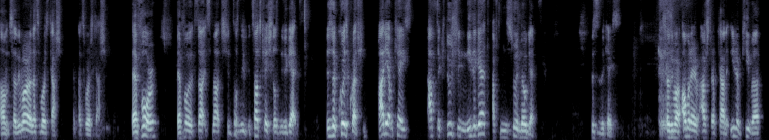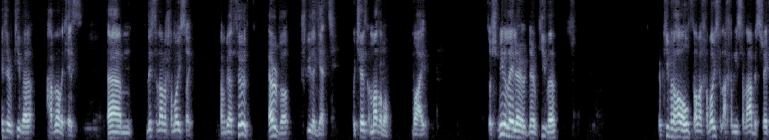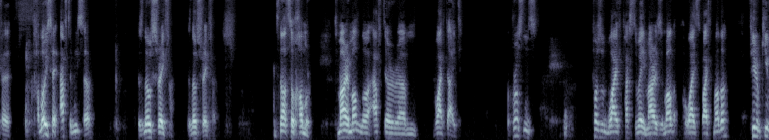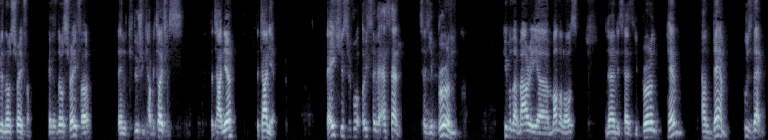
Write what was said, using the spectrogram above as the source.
Um, so tomorrow, that's the worst cash. That's the worst cash. Therefore, therefore, it's not. It's not. She doesn't need. In such case, she doesn't need to get. This is a quiz question. How do you have a case after kedushin need a get, after nisuin no get? This is the case. So the Rav Ashtar Kana, Rav Kiva. If Rav Kiva, have another case. Um, this is another chamoisai. I've got a third erva shlila get, which is a mother-in-law. Why? So Shmina later, Rav Kiva. Rav Kiva holds, "Ama chamoisai lachem yisa labes streifa." Chamoisai after misa, there's no streifa. There's no streifa. It's not so chomer. to marry a mother-in-law after um, wife died. A person's person's wife passed away, marries a mother, wife's wife's mother. Firim kiva no shreifa. If there's no shreifa, then kedushin can be toifus. The Tanya, the Tanya. SN says you burn people that marry uh, mother-in-laws. Then it says you burn him and them. Who's them?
